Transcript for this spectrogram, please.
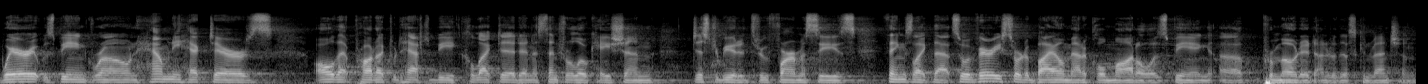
where it was being grown, how many hectares, all that product would have to be collected in a central location, distributed through pharmacies, things like that. So a very sort of biomedical model is being uh, promoted under this convention.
